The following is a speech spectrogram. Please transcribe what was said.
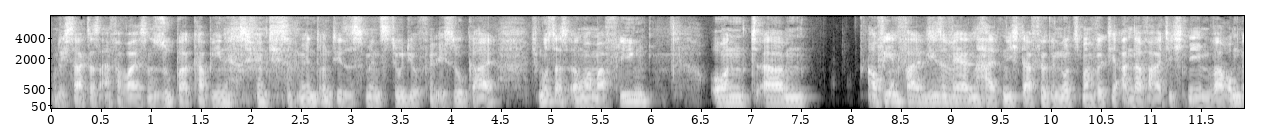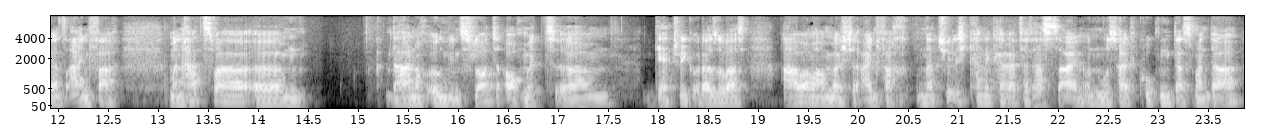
Und ich sage das einfach, weil es eine super Kabine ist. Ich finde diese Mint und dieses Mint Studio finde ich so geil. Ich muss das irgendwann mal fliegen. Und ähm, auf jeden Fall, diese werden halt nicht dafür genutzt, man wird die anderweitig nehmen. Warum? Ganz einfach. Man hat zwar ähm, da noch irgendwie einen Slot, auch mit ähm, Gatwick oder sowas, aber man möchte einfach natürlich keine Karatatas sein und muss halt gucken, dass man da,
